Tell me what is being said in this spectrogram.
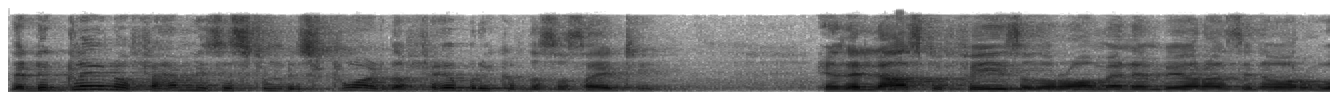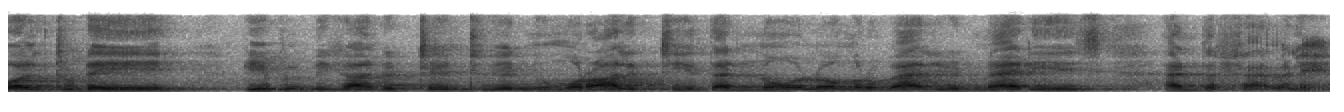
The decline of family system destroyed the fabric of the society. In the last phase of the Roman Empire, as in our world today, people began to turn to a new morality that no longer valued marriage and the family.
